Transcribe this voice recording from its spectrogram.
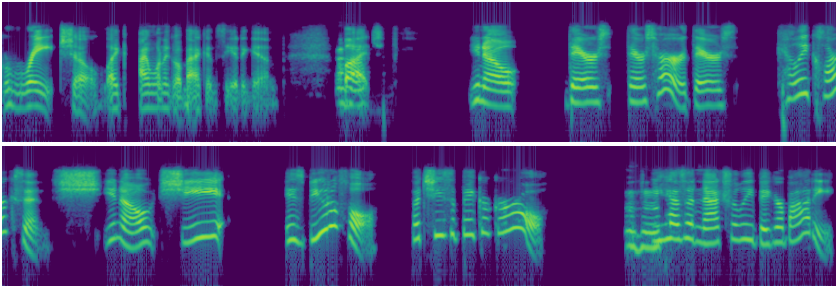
Great show. Like, I want to go back and see it again. Uh-huh. But, you know, there's there's her. There's Kelly Clarkson. Sh you know, she is beautiful, but she's a bigger girl. Mhm. She has a naturally bigger body.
